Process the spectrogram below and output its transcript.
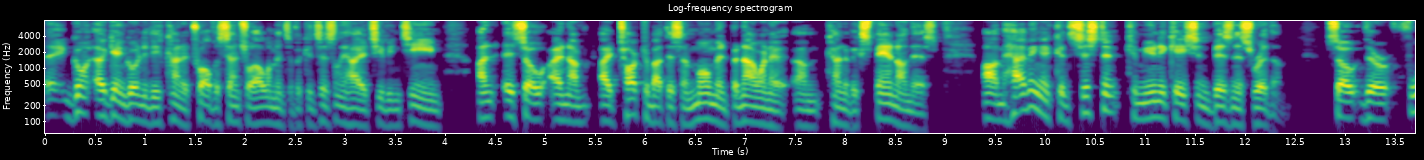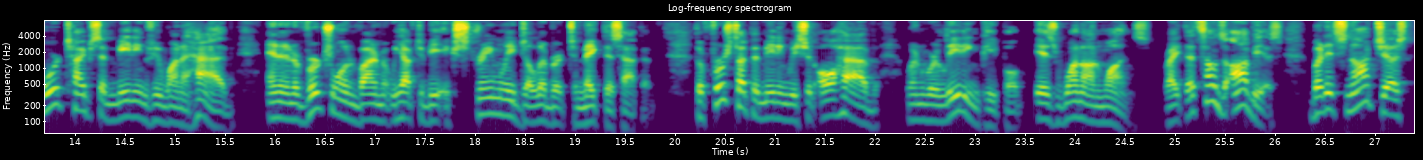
uh, again going to these kind of 12 essential elements of a consistently high achieving team. And uh, so, and I've, i talked about this in a moment, but now I want to um, kind of expand on this. Um, having a consistent communication business rhythm. So there are four types of meetings we want to have. And in a virtual environment, we have to be extremely deliberate to make this happen. The first type of meeting we should all have when we're leading people is one on ones, right? That sounds obvious, but it's not just,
